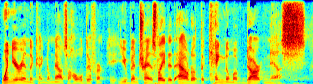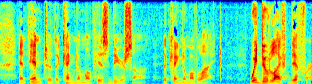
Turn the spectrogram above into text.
when you're in the kingdom now, it's a whole different. You've been translated out of the kingdom of darkness and into the kingdom of His dear Son, the kingdom of light. We do life different.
